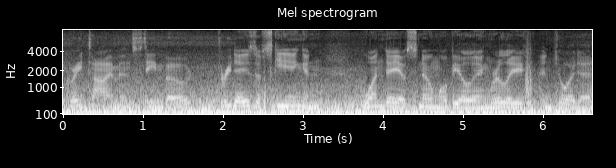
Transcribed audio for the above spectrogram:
Great time in Steamboat. Three days of skiing and one day of snowmobiling. Really enjoyed it.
